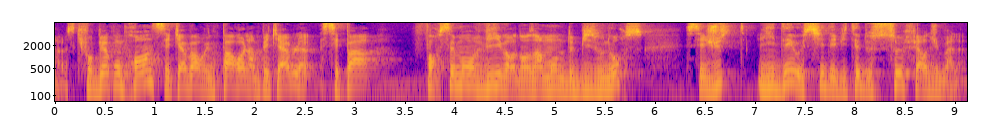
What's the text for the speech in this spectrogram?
Euh, ce qu'il faut bien comprendre, c'est qu'avoir une parole impeccable, c'est pas forcément vivre dans un monde de bisounours, c'est juste l'idée aussi d'éviter de se faire du mal.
